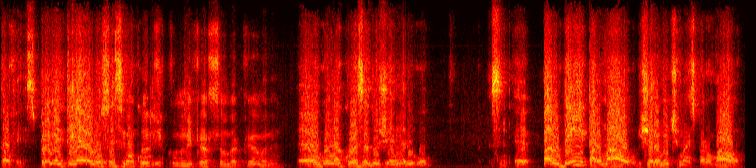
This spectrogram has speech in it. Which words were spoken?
Talvez. Prometeram, não sei se vão cumprir. de comunicação da Câmara? É alguma coisa do gênero. Assim, é, para o bem e para o mal, geralmente mais para o mal,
